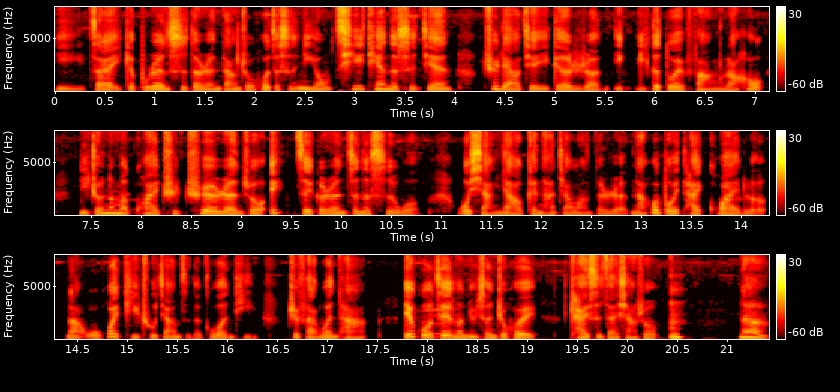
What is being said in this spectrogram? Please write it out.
你在一个不认识的人当中，或者是你用七天的时间去了解一个人一一个对方，然后你就那么快去确认说，哎，这个人真的是我。我想要跟他交往的人，那会不会太快了？那我会提出这样子的个问题去反问他，结果这个女生就会开始在想说，嗯，那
